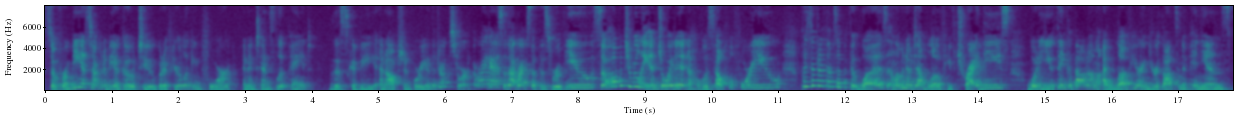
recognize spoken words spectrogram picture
So for me, it's not going to be a go-to, but if you're looking for an intense lip paint, this could be an option for you in the drugstore. All right guys, so that wraps up this review. So I hope that you really enjoyed it and I hope it was helpful for you. Please give it a thumbs up if it was and let me know down below if you've tried these. What do you think about them? I love hearing your thoughts and opinions.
